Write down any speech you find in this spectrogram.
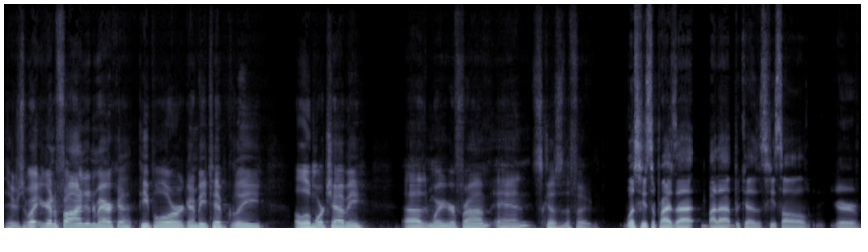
here's what you're gonna find in America. People are gonna be typically a little more chubby uh, than where you're from, and it's because of the food." Was he surprised that by that because he saw your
